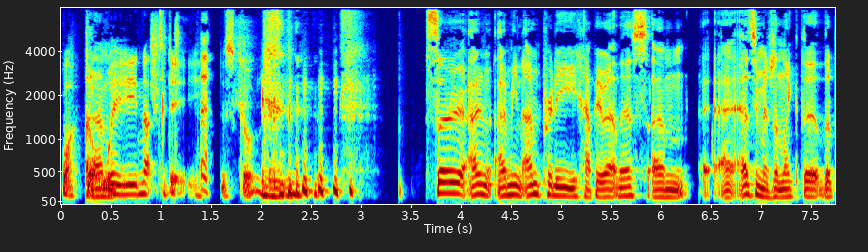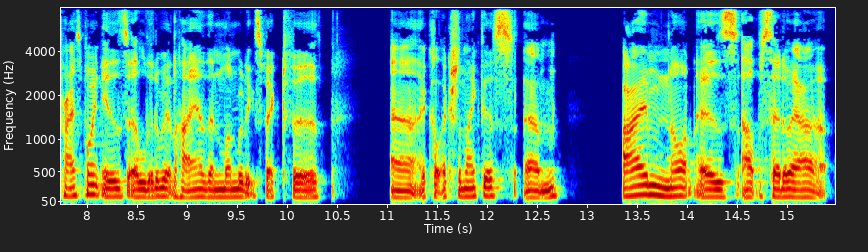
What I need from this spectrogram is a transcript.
Walk Um, away, not today. Just go. So I, I mean, I'm pretty happy about this. Um, as you mentioned, like the the price point is a little bit higher than one would expect for uh, a collection like this. Um, I'm not as upset about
